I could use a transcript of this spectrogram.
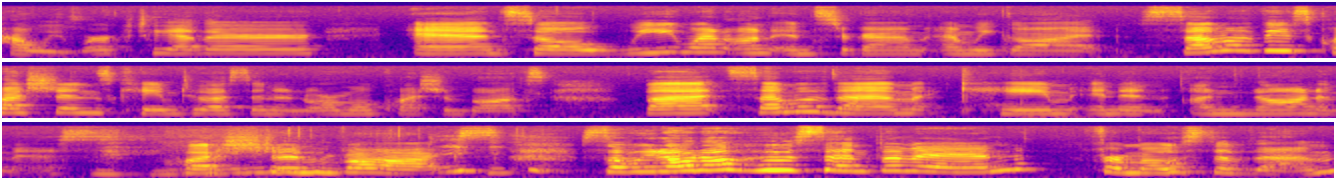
how we work together. And so, we went on Instagram and we got some of these questions came to us in a normal question box, but some of them came in an anonymous question box. So we don't know who sent them in for most of them.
